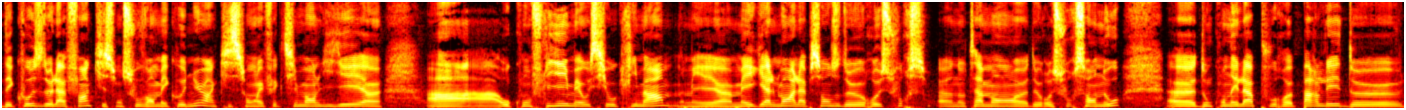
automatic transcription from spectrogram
des causes de la faim qui sont souvent méconnues, hein, qui sont effectivement liées à, au conflit, mais aussi au climat, mais, mais également à l'absence de ressources, notamment de ressources en eau. donc, on est là pour parler de,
